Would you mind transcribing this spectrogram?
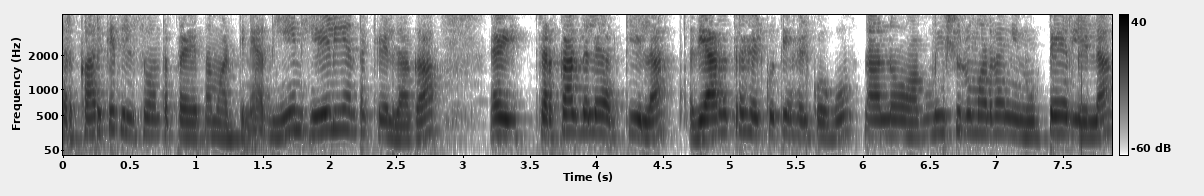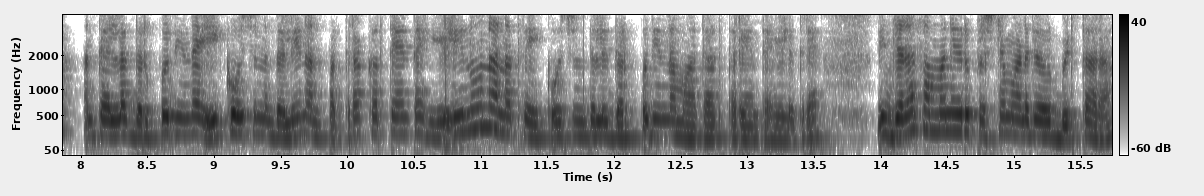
ಸರ್ಕಾರಕ್ಕೆ ತಿಳಿಸುವಂಥ ಪ್ರಯತ್ನ ಮಾಡ್ತೀನಿ. ಅದೇನು ಹೇಳಿ ಅಂತ ಕೇಳಿದಾಗ, ಏಯ್, ಸರ್ಕಾರದಲ್ಲೇ ಅಕ್ಕಿ ಇಲ್ಲ. ಅದು ಯಾರ ಹತ್ರ ಹೇಳ್ಕೊತೀಯ ಹೇಳ್ಕೋಗು ನಾನು ಅಗ್ನಿ ಶುರು ಮಾಡಿದಾಗ ನೀನು ಹುಟ್ಟೇ ಇರಲಿಲ್ಲ. ಅಂತೆಲ್ಲ ದರ್ಪದಿಂದ, ಏಕವಚನದಲ್ಲಿ ನಾನು ಪತ್ರಕರ್ತೆ ಅಂತ ಹೇಳಿನೂ ನನ್ನ ಹತ್ರ ಏಕವಚನದಲ್ಲಿ ದರ್ಪದಿಂದ ಮಾತಾಡ್ತಾರೆ ಅಂತ ಹೇಳಿದ್ರೆ ನೀನು ಜನಸಾಮಾನ್ಯರು ಪ್ರಶ್ನೆ ಮಾಡಿದ್ರೆ ಅವ್ರು ಬಿಡ್ತಾರಾ?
